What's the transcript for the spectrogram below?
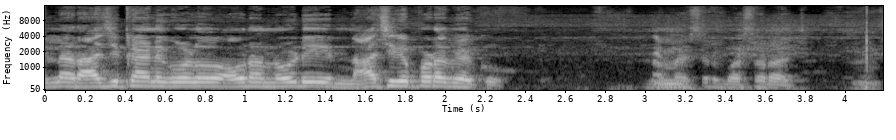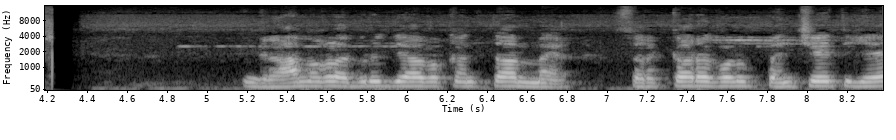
ಎಲ್ಲ ರಾಜಕಾರಣಿಗಳು ಅವ್ರನ್ನ ನೋಡಿ ನಾಚಿಕೆ ಪಡಬೇಕು. ನಮ್ಮ ಹೆಸರು ಬಸವರಾಜ್. ಗ್ರಾಮಗಳ ಅಭಿವೃದ್ಧಿ ಆಗ್ಬೇಕಂತ ಮ, ಸರ್ಕಾರಗಳು ಪಂಚಾಯತಿಗೆ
